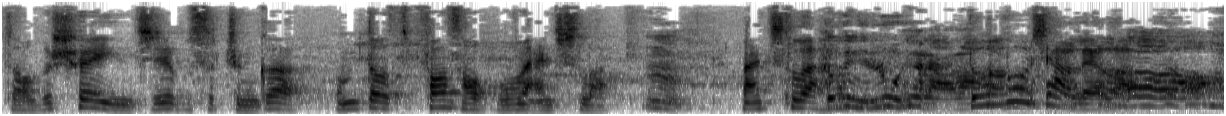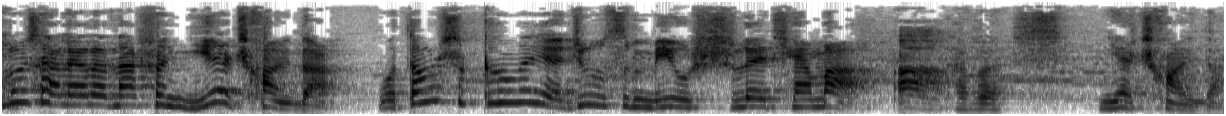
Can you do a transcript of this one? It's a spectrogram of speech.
找个摄影机，不是整个我们到芳草湖玩去了。嗯。完去了，都给你录下来了，都录下来了，录下来了。那说你也唱一段，我当时跟了也就是没有十来天嘛。啊，他说你也唱一段，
